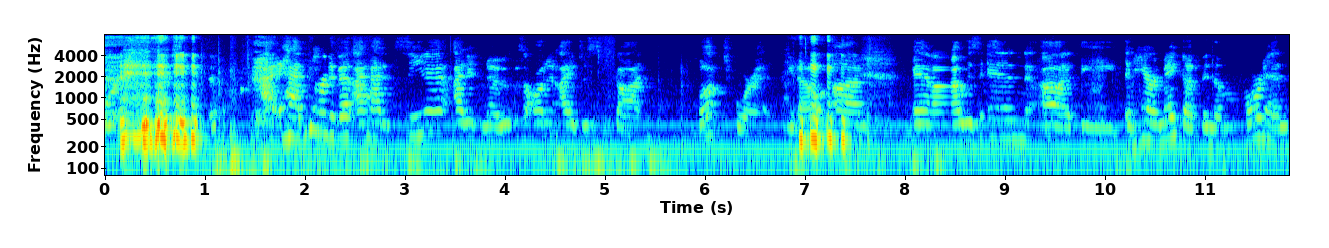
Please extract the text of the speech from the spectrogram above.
or I hadn't heard of it. I hadn't seen it. I didn't know it was on it. I just got booked for it, you know. um, and I was in uh, the in hair and makeup in the morning,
